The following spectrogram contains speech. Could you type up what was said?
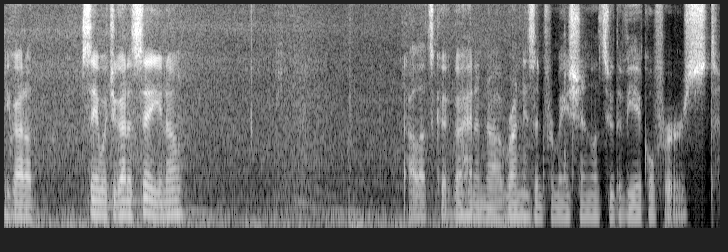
you gotta say what you gotta say, you know? Uh, let's go, go ahead and uh, run his information. Let's do the vehicle first.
